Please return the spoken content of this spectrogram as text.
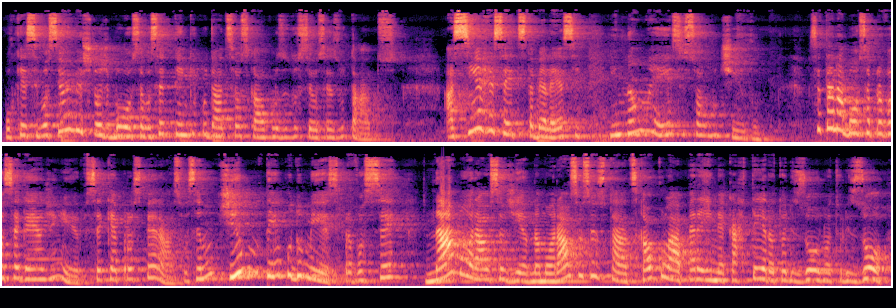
Porque se você é um investidor de bolsa, você tem que cuidar dos seus cálculos e dos seus resultados. Assim a Receita estabelece e não é esse só o motivo. Você está na bolsa para você ganhar dinheiro, você quer prosperar. Se você não tira um tempo do mês para você namorar o seu dinheiro, namorar os seus resultados, calcular, peraí, minha carteira atualizou, não atualizou,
